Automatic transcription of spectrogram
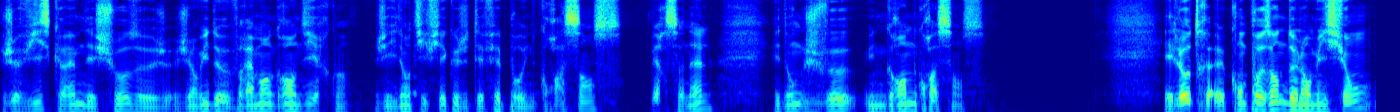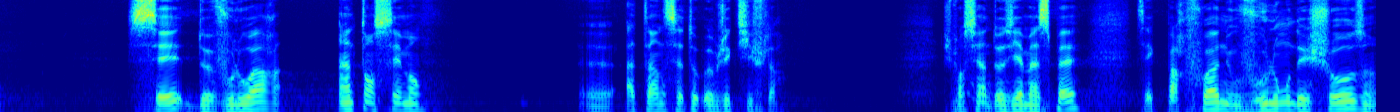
je vise quand même des choses, j'ai envie de vraiment grandir. J'ai identifié que j'étais fait pour une croissance personnelle, et donc je veux une grande croissance. Et l'autre euh, composante de l'ambition, c'est de vouloir intensément euh, atteindre cet objectif-là. Je pense qu'il y a un deuxième aspect, c'est que parfois nous voulons des choses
